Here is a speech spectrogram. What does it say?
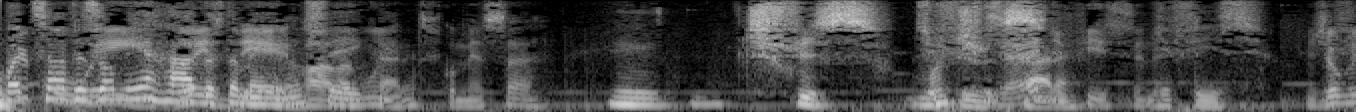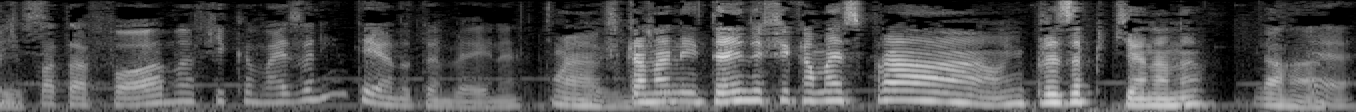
pode ser uma visão meio errada 2D também, não sei, muito, cara. Começar. hum, difícil. Muito Difícil, difícil. É cara. difícil, né? Difícil. Jogo de difícil. plataforma fica mais a Nintendo também, né? É, fica na. Nintendo e fica mais pra empresa pequena, né? Aham. É.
